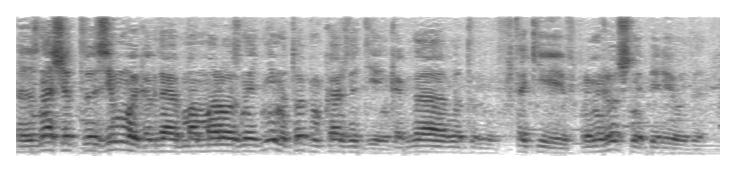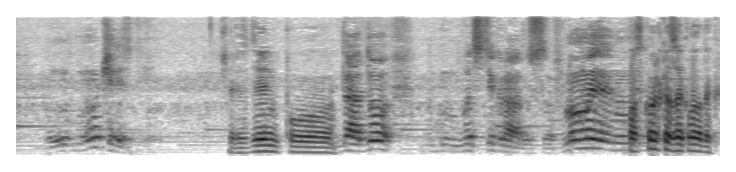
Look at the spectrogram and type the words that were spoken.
Э, Значит, зимой, когда морозные дни, мы топим каждый день. Когда вот в такие, в промежуточные периоды, ну, через день. Через день по... Да, до 20 градусов. Но мы По сколько закладок?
